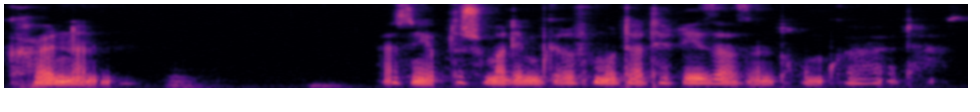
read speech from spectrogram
können. Ich weiß nicht, ob du schon mal den Begriff Mutter-Teresa-Syndrom gehört hast.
